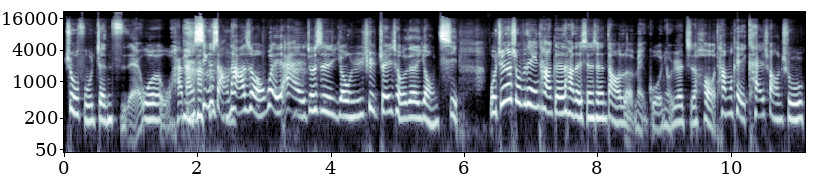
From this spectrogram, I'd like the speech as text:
祝福贞子。诶，我我还蛮欣赏她这种为爱就是勇于去追求的勇气。我觉得说不定他跟他的先生到了美国纽约之后，他们可以开创出。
